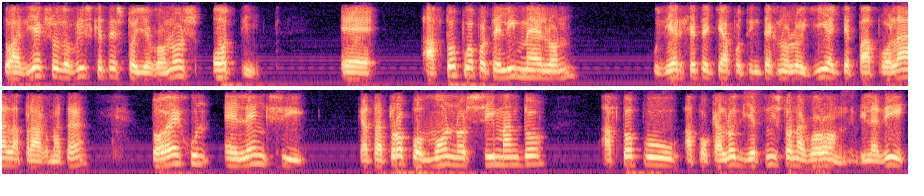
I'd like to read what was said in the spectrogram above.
Το αδιέξοδο βρίσκεται στο γεγονός ότι ε, αυτό που αποτελεί μέλλον, που διέρχεται και από την τεχνολογία και από πολλά άλλα πράγματα, το έχουν ελέγξει κατά τρόπο μόνο σήμαντο αυτό που αποκαλώ διεθνής των αγορών. Δηλαδή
